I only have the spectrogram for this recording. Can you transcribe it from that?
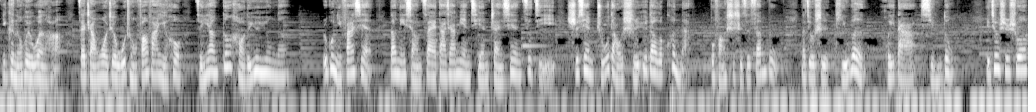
你可能会问哈，在掌握这五种方法以后，怎样更好的运用呢？如果你发现，当你想在大家面前展现自己、实现主导时遇到了困难，不妨试试这三步，那就是提问、回答、行动。也就是说，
